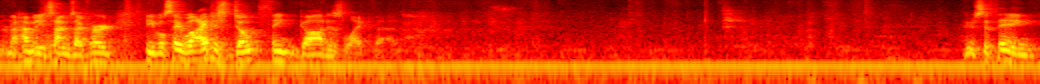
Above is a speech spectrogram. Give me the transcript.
don't know how many times I've heard people say, Well, I just don't think God is like that. Here's the thing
